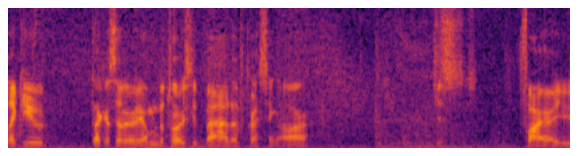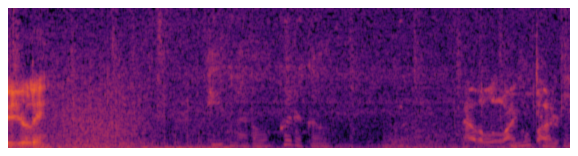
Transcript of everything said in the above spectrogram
Like you, like I said earlier, I'm notoriously bad at pressing R. Just fire usually. Heat level critical. Now the little New ankle biter. target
